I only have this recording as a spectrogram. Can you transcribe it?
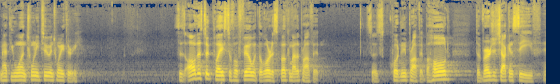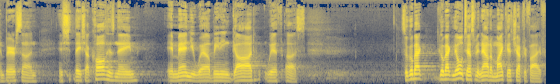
Matthew 1 22 and 23. It says, All this took place to fulfill what the Lord has spoken by the prophet. So it's quoting the prophet Behold, the virgin shall conceive and bear a son, and they shall call his name Emmanuel, meaning God with us. So go back go back in the Old Testament now to Micah chapter 5.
